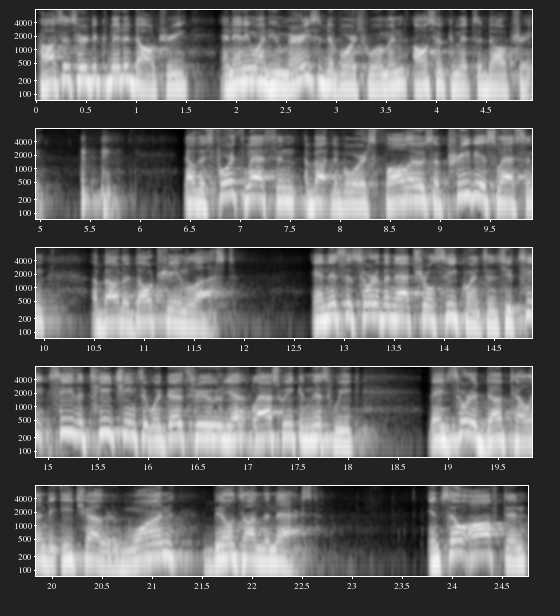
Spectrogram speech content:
causes her to commit adultery, and anyone who marries a divorced woman also commits adultery. now, this fourth lesson about divorce follows a previous lesson about adultery and lust. And this is sort of a natural sequence. As you te- see the teachings that we go through last week and this week, they sort of dovetail into each other. One builds on the next. And so often,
